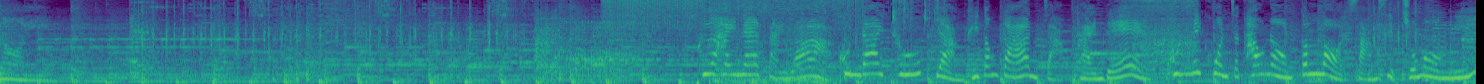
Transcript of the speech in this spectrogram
หน่อย เพื่อให้แน่ใจว่าคุณได้ทุกอย่างที่ต้องการจาก Prime Day คุณไม่ควรจะเข้านอนตลอด 30 ชั่วโมงนี้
